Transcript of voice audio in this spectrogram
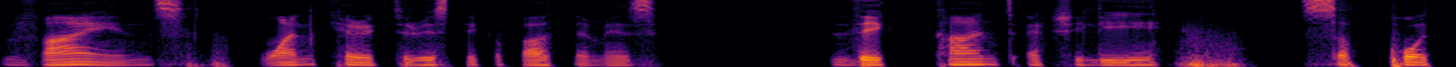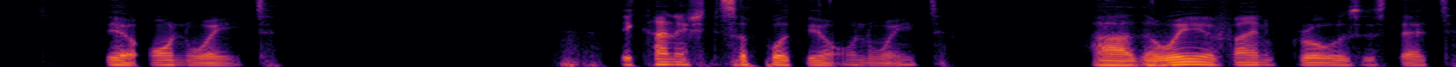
vines, one characteristic about them is they can't actually support their own weight. They can't actually support their own weight. Uh, the way a vine grows is that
